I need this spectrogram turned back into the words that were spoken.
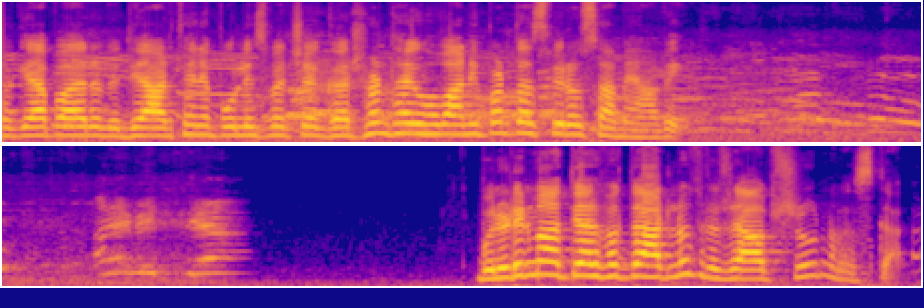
જગ્યા પર વિદ્યાર્થી અને પોલીસ વચ્ચે ઘર્ષણ થયું હોવાની પણ તસવીરો સામે આવી. બુલેટિનમાં અત્યારે ફક્ત આટલું જ. રજા આપશો. નમસ્કાર.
